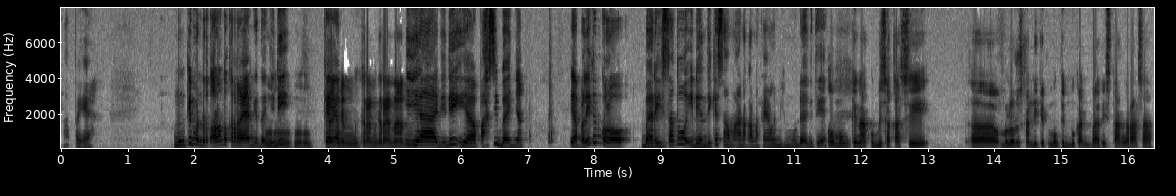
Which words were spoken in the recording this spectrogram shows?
apa ya? Mungkin menurut orang tuh keren gitu. Jadi Hmm, hmm, hmm. kayak- pengen keren-kerenan. Iya, jadi ya pasti banyak. Ya apalagi kan kalau barista tuh identiknya sama anak-anak yang lebih muda gitu ya. Oh mungkin aku bisa kasih eh, meluruskan dikit. Mungkin bukan barista ngerasa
